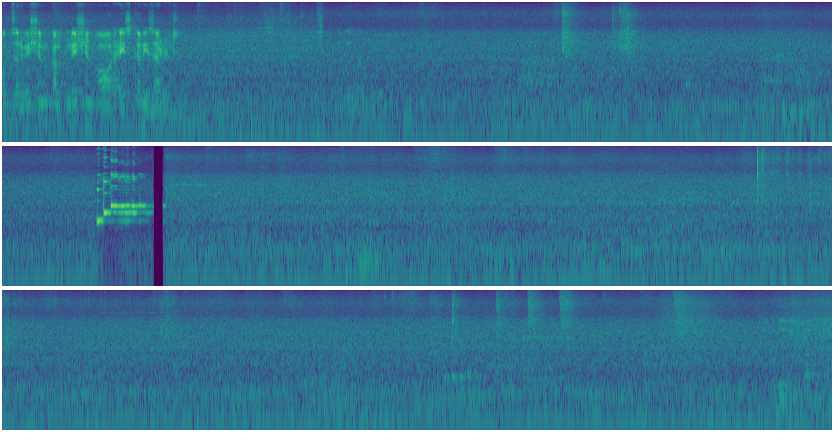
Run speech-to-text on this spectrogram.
ऑब्जर्वेशन कैलकुलेशन और है इसका रिज़ल्ट Dari suatu.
